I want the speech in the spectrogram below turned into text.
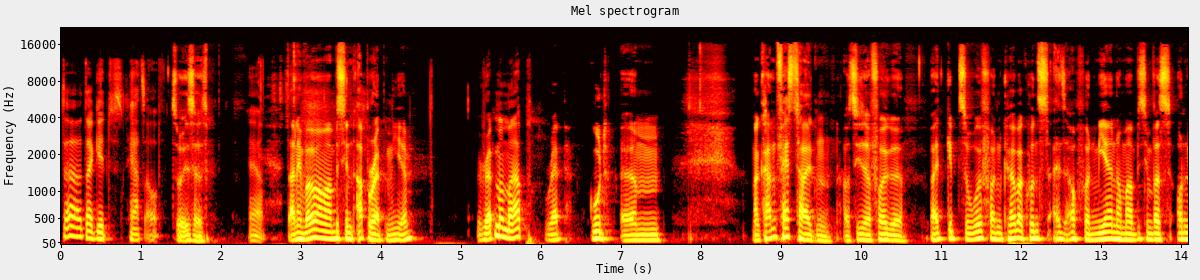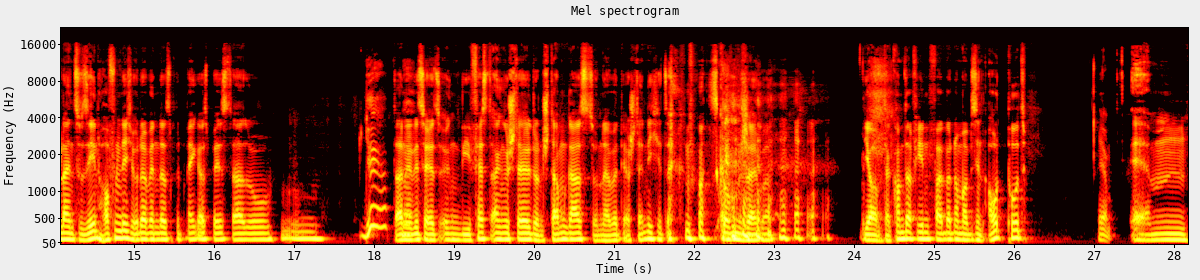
da, da geht das Herz auf. So ist es. Ja. Daniel, wollen wir mal ein bisschen abrappen hier? Rappen wir mal ab. Rap. Gut. Ähm, man kann festhalten aus dieser Folge, bald gibt es sowohl von Körperkunst als auch von mir nochmal ein bisschen was online zu sehen, hoffentlich. Oder wenn das mit Makerspace da so. hm, Ja, ja. Daniel ist ja jetzt irgendwie festangestellt und Stammgast und da wird ja ständig jetzt irgendwas kommen, scheinbar. ja, da kommt auf jeden Fall bald nochmal ein bisschen Output. Ja. Ähm,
